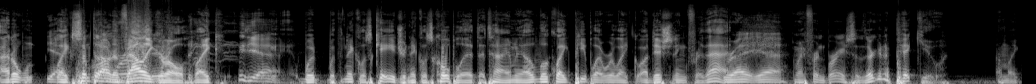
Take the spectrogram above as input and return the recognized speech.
I don't Yeah, like something out of Valley Run, dude. Girl like Yeah. with, with Nicolas Cage or Nicolas Coppola at the time. They looked like people that were like auditioning for that. Right. Yeah. My friend Bernie said they're going to pick you. I'm like,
